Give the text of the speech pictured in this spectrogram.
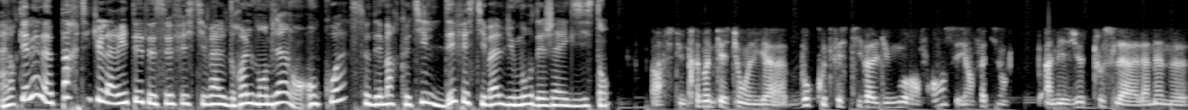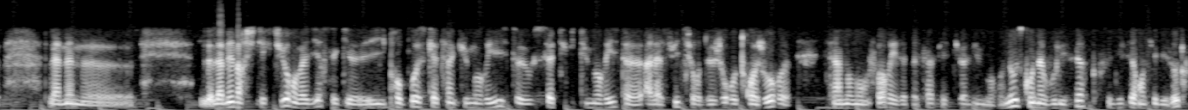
Alors, quelle est la particularité de ce festival drôlement bien? En quoi se démarque-t-il des festivals d'humour déjà existants? C'est une très bonne question. Il y a beaucoup de festivals d'humour en France et en fait, ils ont à mes yeux tous la, la même, la même la même architecture, on va dire, c'est qu'ils proposent 4-5 humoristes ou 7-8 humoristes à la suite sur deux jours ou trois jours. C'est un moment fort ils appellent ça festival d'humour. Nous, ce qu'on a voulu faire pour se différencier des autres,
